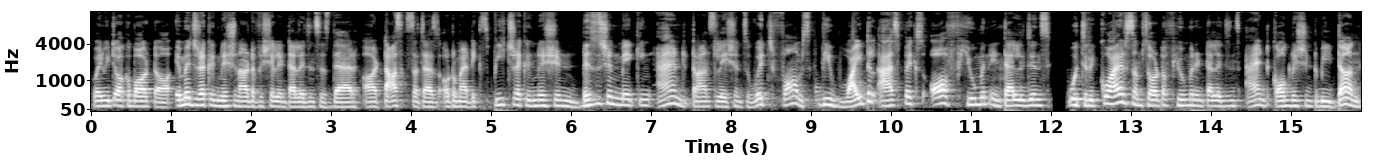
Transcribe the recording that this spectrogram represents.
When we talk about uh, image recognition, artificial intelligence is there. Uh, tasks such as automatic speech recognition, decision making, and translations, which forms the vital aspects of human intelligence which requires some sort of human intelligence and cognition to be done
